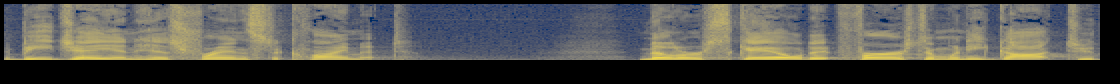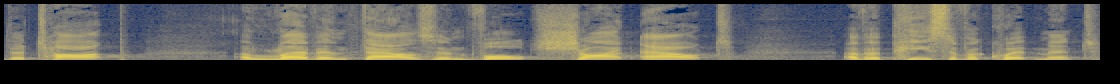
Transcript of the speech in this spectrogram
BJ and his friends to climb it. Miller scaled it first, and when he got to the top, 11,000 volts shot out of a piece of equipment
